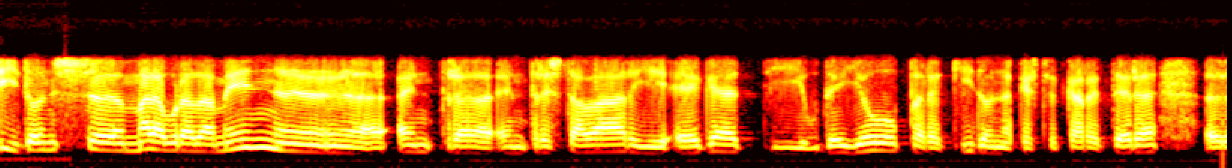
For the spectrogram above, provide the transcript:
Sí, doncs, eh, malauradament, eh, entre, entre Estavar i Eget i Udelló, per aquí, doncs, aquesta carretera, eh,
